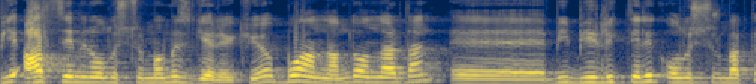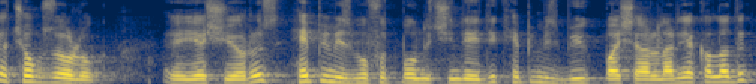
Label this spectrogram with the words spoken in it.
bir alt zemin oluşturmamız gerekiyor. Bu anlamda onlardan e, bir birliktelik oluşturmakta çok zorluk e, yaşıyoruz. Hepimiz bu futbolun içindeydik. Hepimiz büyük başarılar yakaladık.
